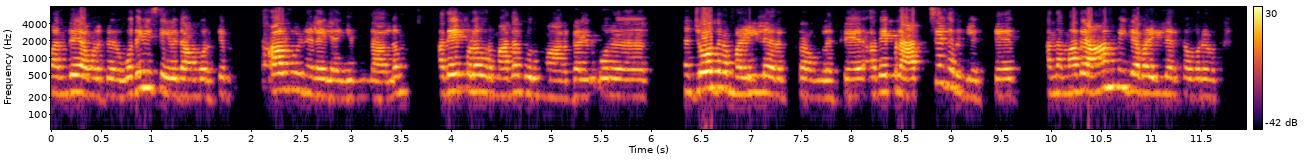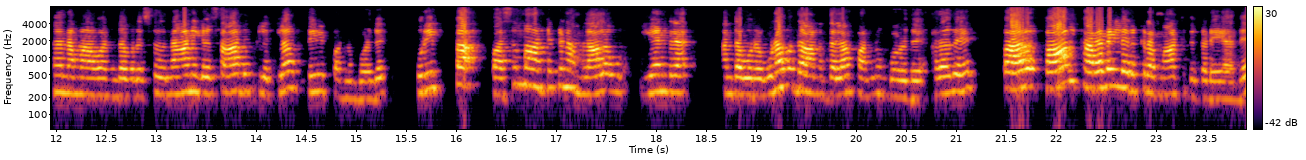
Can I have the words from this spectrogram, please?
வந்து அவங்களுக்கு உதவி செய்வது அவங்களுக்கு தாழ்வு நிலையில இருந்தாலும் அதே போல ஒரு மத குருமார்கள் ஒரு ஜோதிடம் வழியில இருக்கிறவங்களுக்கு அதே போல அர்ச்சகர்களுக்கு அந்த மாதிரி ஆன்மீக வழியில இருக்க ஒரு நம்ம அந்த ஒரு நாணிகள் சாதுக்களுக்கு எல்லாம் உதவி பண்ணும்பொழுது குறிப்பா பசுமாட்டுக்கு நம்மளால இயன்ற அந்த ஒரு உணவு தானத்தை எல்லாம் பண்ணும் பொழுது அதாவது பால் பால் கறவையில இருக்கிற மாட்டுக்கு கிடையாது.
